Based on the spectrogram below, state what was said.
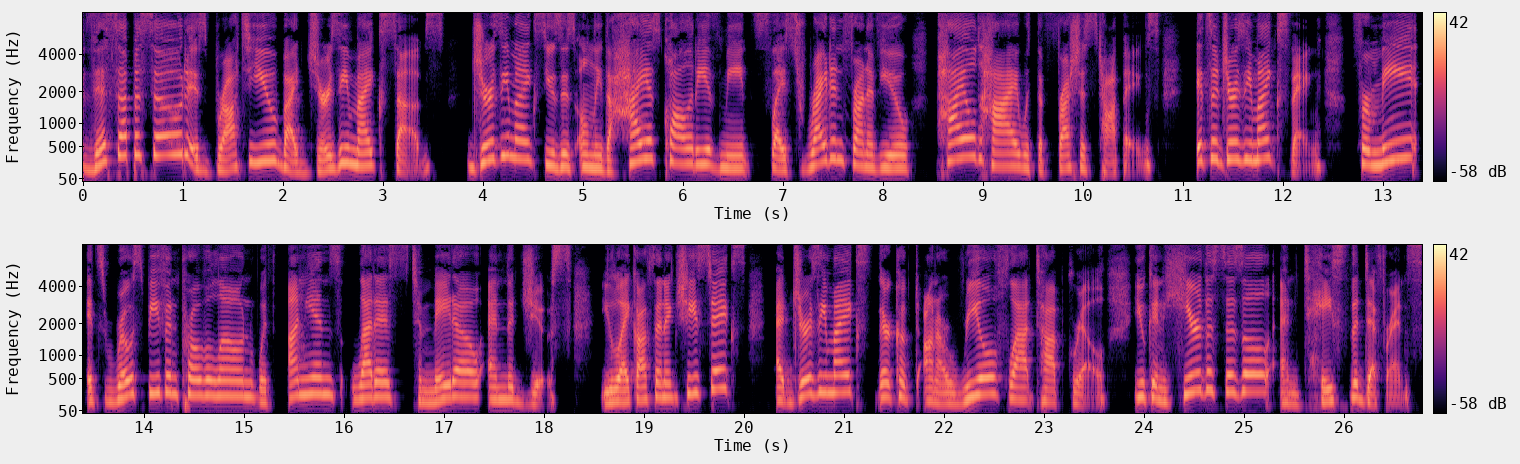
This episode is brought to you by Jersey Mike's Subs. Jersey Mike's uses only the highest quality of meat sliced right in front of you, piled high with the freshest toppings. It's a Jersey Mike's thing. For me, it's roast beef and provolone with onions, lettuce, tomato, and the juice. You like authentic cheesesteaks? At Jersey Mike's, they're cooked on a real flat top grill. You can hear the sizzle and taste the difference.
